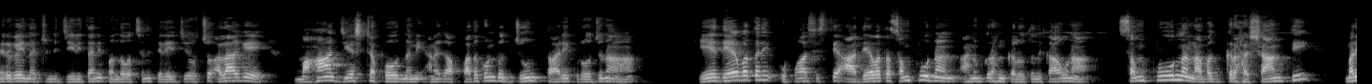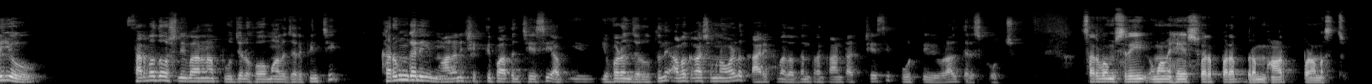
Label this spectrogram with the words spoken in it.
మెరుగైనటువంటి జీవితాన్ని పొందవచ్చని తెలియజేయవచ్చు. అలాగే మహాజ్యేష్ఠ పౌర్ణమి అనగా పదకొండు జూన్ తారీఖు రోజున ఏ దేవతని ఉపాసిస్తే ఆ దేవత సంపూర్ణ అనుగ్రహం కలుగుతుంది. కావున సంపూర్ణ నవగ్రహ శాంతి మరియు సర్వదోష నివారణ పూజలు హోమాలు జరిపించి కరుంగలి మాలని శక్తిపాతం చేసి అవ్- ఇవ్వడం జరుగుతుంది. అవకాశం ఉన్న వాళ్ళు కార్యక్రమ తదనంతరం కాంటాక్ట్ చేసి పూర్తి వివరాలు తెలుసుకోవచ్చు. సర్వం శ్రీ ఉమామహేశ్వర పరబ్రహ్మార్పణమస్తు.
